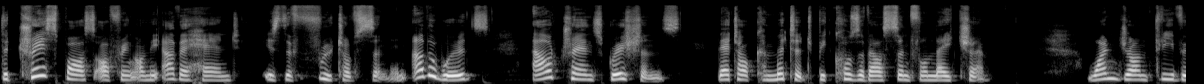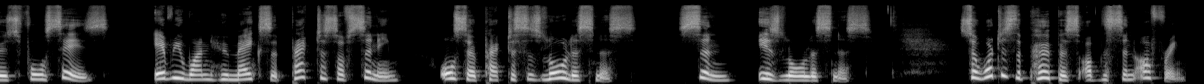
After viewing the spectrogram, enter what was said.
The trespass offering, on the other hand, is the fruit of sin. In other words, our transgressions that are committed because of our sinful nature. 1 John 3 verse 4 says, Everyone who makes a practice of sinning also practices lawlessness. Sin is lawlessness. So, what is the purpose of the sin offering?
